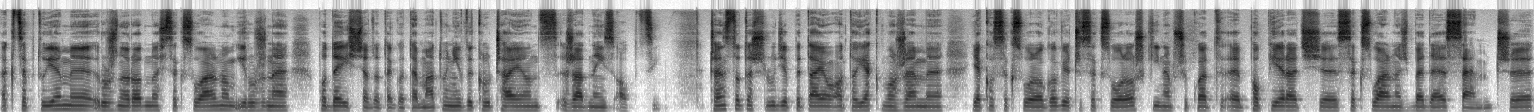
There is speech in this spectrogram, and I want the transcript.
akceptujemy różnorodność seksualną i różne podejścia do tego tematu, nie wykluczając żadnej z opcji. Często też ludzie pytają o to, jak możemy jako seksuologowie czy seksuolożki na przykład e, popierać e, seksualność BDSM, czy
